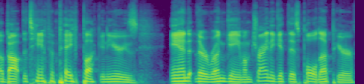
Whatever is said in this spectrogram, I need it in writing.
about the Tampa Bay Buccaneers and their run game. I'm trying to get this pulled up here.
